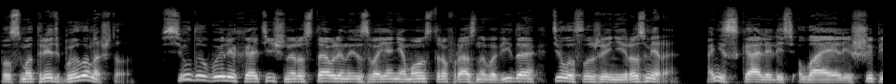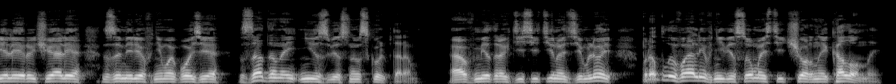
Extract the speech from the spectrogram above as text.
Посмотреть было на что. Всюду были хаотично расставлены изваяния монстров разного вида, телосложения и размера. Они скалились, лаяли, шипели и рычали, замерев в немой позе, заданной неизвестным скульптором. А в метрах десяти над землей проплывали в невесомости черные колонны.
